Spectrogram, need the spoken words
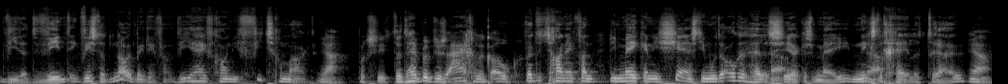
wie dat wint, ik wist dat nooit. Maar ik denk van wie heeft gewoon die fiets gemaakt? Ja, precies. Dat heb ik dus eigenlijk ook. Dat je gewoon denkt van die mechaniciens, die moeten ook het hele Ja. circus mee. Niks Ja. de gele trui. Ja.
